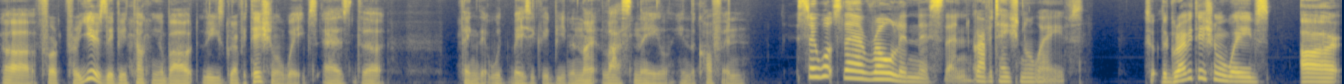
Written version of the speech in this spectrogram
uh, for for years they've been talking about these gravitational waves as the thing that would basically be the ni- last nail in the coffin So, what's their role in this then, gravitational waves? So the gravitational waves are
